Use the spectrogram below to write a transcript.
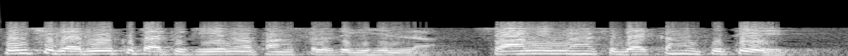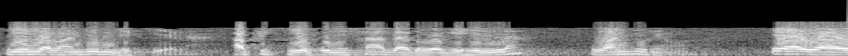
පුංචි දරුවෙකුට අපි කියනවා පන්සලට ගිහිල්ලා ස්වාමීන් වහන්සේ දැක්කම පුතේ ගිහිල්ලා වඳින්න කියලා. අපි කියපු නිසා දරුවා ගිහිල්ලා වඳිනවා. එයා ගාව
